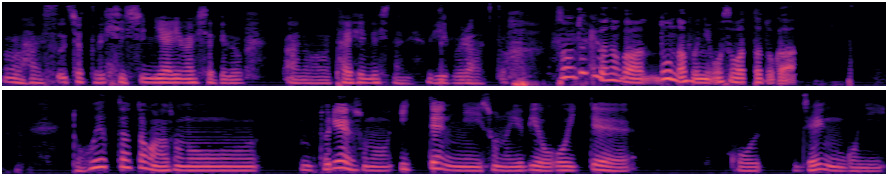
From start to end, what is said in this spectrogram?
まあ、ちょっと必死にやりましたけど、あの、大変でしたね、ビブラート。その時はなんか、どんな風に教わったとか？どうやってやったかな？その、とりあえずその、一点にその指を置いて、こう、前後に、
